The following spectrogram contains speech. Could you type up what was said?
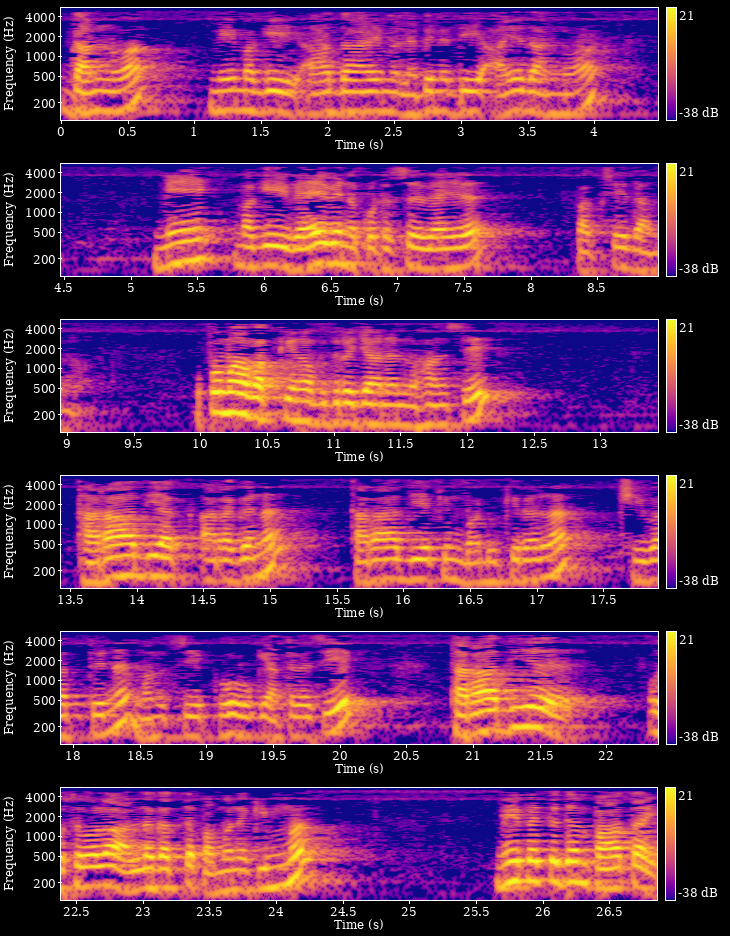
දන්නවා මේ මගේ ආදායම ලැබෙන දේ අය දන්නවා මේ මගේ වැය වෙන කොටස වැය පක්ෂේ දන්නවා. උපමාවක් කියන බුදුරජාණන් වහන්සේ තරාදියක් අරගෙන තරාදියකින් බඩු කිරලා ජීවත් වෙන මිනිසෙක් හෝ ඔහුගේ අතවැසියෙක් තරාදිය ඔසවලා අල්ලගත්ත පමණකින්ම මේ පැත්ත දැන් පාතයි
